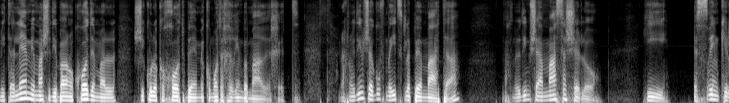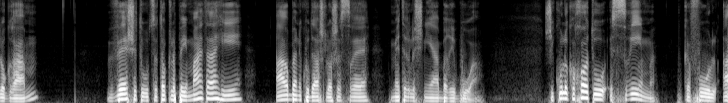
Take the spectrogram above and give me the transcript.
נתעלם ממה שדיברנו קודם על שיקול הכוחות במקומות אחרים במערכת. אנחנו יודעים שהגוף מאיץ כלפי מטה, אנחנו יודעים שהמסה שלו היא 20 קילוגרם, ושתאוצתו כלפי מטה היא 4.13 מטר לשנייה בריבוע. שיקול הכוחות הוא 20 כפול 4.13,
